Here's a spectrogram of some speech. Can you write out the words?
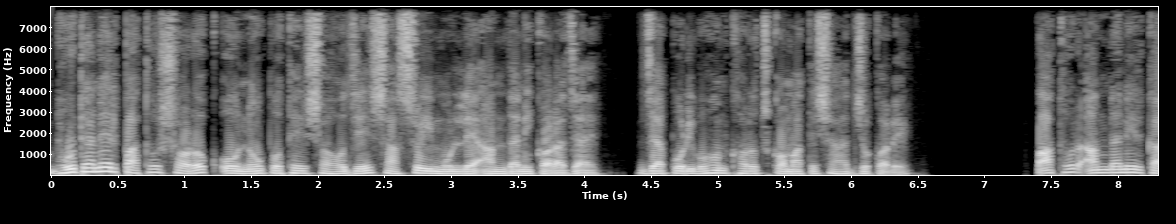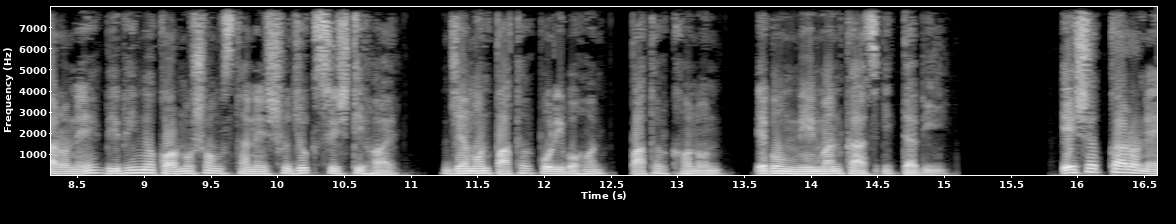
ভুটানের পাথর সড়ক ও নৌপথে সহজে সাশ্রয়ী মূল্যে আমদানি করা যায় যা পরিবহন খরচ কমাতে সাহায্য করে। পাথর আমদানির কারণে বিভিন্ন কর্মসংস্থানের সুযোগ সৃষ্টি হয়, যেমন পাথর পরিবহন, পাথর খনন এবং নির্মাণ কাজ ইত্যাদি। এসব কারণে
